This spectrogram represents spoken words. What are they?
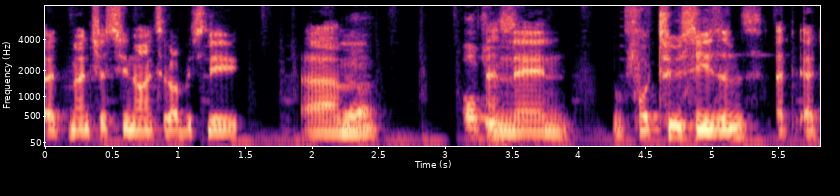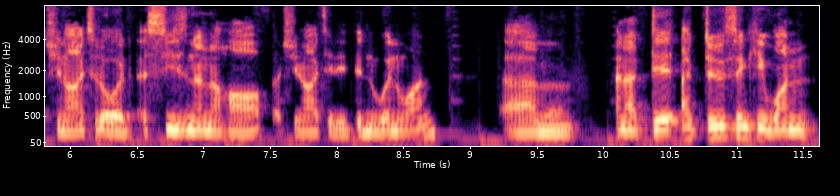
at Manchester United, obviously. Um, yeah. And then for two seasons at, at, United, or a season and a half at United, he didn't win one. Um, yeah. And I did, I do think he won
